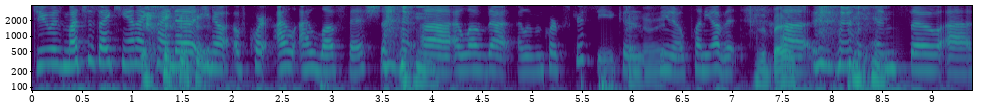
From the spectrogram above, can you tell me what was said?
do as much as I can. I kind of, you know, of course, I, I love fish. Mhm. uh, I love that. I live in Corpus Christi because right? you know plenty of it. The Uh, best. and so, uh,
